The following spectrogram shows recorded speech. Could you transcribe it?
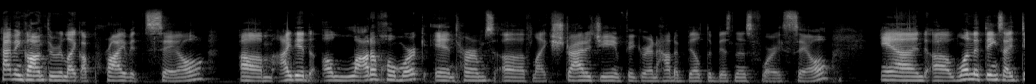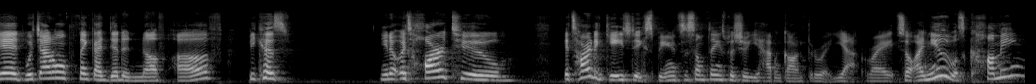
having gone through like a private sale, um, I did a lot of homework in terms of like strategy and figuring out how to build the business for a sale. And uh, one of the things I did, which I don't think I did enough of, because you know it's hard to it's hard to gauge the experience of something especially if you haven't gone through it yet right? So i knew it was coming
